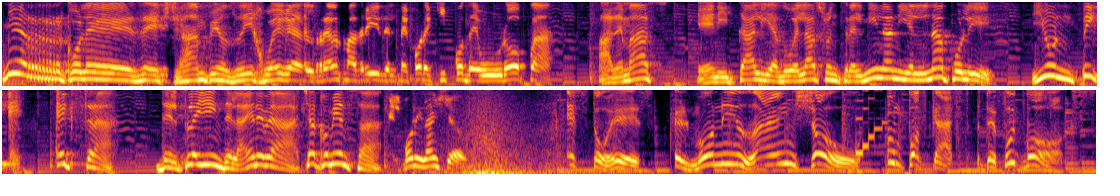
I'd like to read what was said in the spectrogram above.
Miércoles de Champions League juega el Real Madrid, el mejor equipo de Europa. Además, en Italia, duelazo entre el Milan y el Napoli. Y un pick extra del play-in de la NBA. Ya comienza el Money Line Show. Esto es el Money Line Show, un podcast de Footbox.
